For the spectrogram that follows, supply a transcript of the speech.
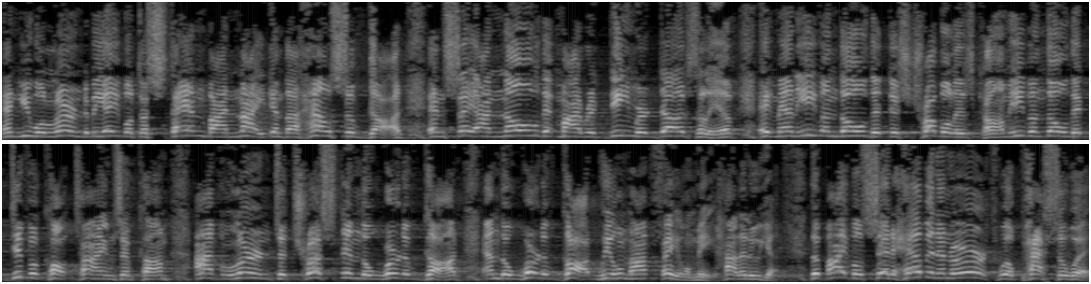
And you will learn to be able to stand by night in the house of God and say, I know that my Redeemer does does live. Amen. Even though that this trouble has come, even though that difficult times have come, I've learned to trust in the Word of God, and the Word of God will not fail me. Hallelujah. The Bible said, Heaven and earth will pass away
